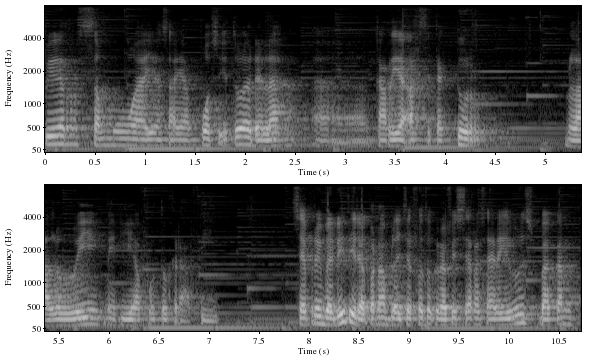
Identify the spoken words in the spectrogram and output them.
hampir semua yang saya post itu adalah uh, karya arsitektur melalui media fotografi. Saya pribadi tidak pernah belajar fotografi secara serius, bahkan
